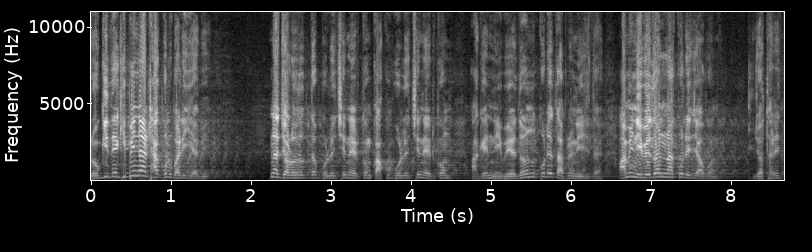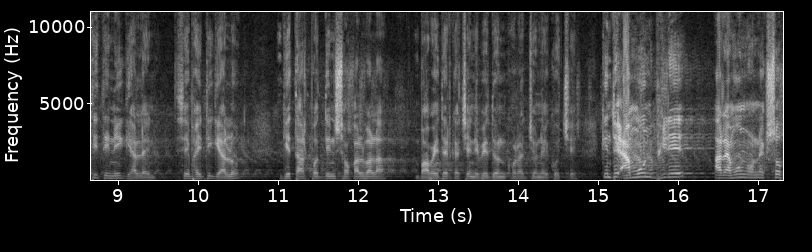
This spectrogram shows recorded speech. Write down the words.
রোগী দেখবি না ঠাকুর বাড়ি যাবি? না জলদত্তা বলেছেন, এরকম কাকু বলেছেন, এরকম আগে নিবেদন করে তারপরে নিয়ে যেতে আমি নিবেদন না করে যাব না। যথারীতি তিনি গেলেন। সে ভাইটি গেল, গিয়ে তারপর দিন সকালবেলা বাবাইদের কাছে নিবেদন করার জন্য এ করছে। কিন্তু এমন ভিড়ে আর এমন অনেক সব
